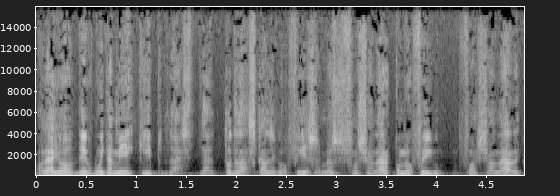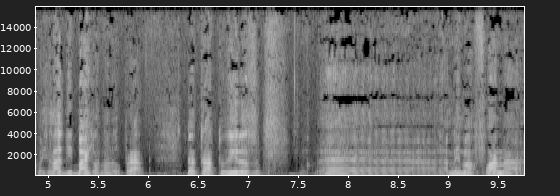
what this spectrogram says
Aliás, eu devo muito à minha equipe, das, das, todas as casas que eu fiz, meus funcionários, como eu fui funcionário lá de baixo lavando o prato, eu trato eles é, da mesma forma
